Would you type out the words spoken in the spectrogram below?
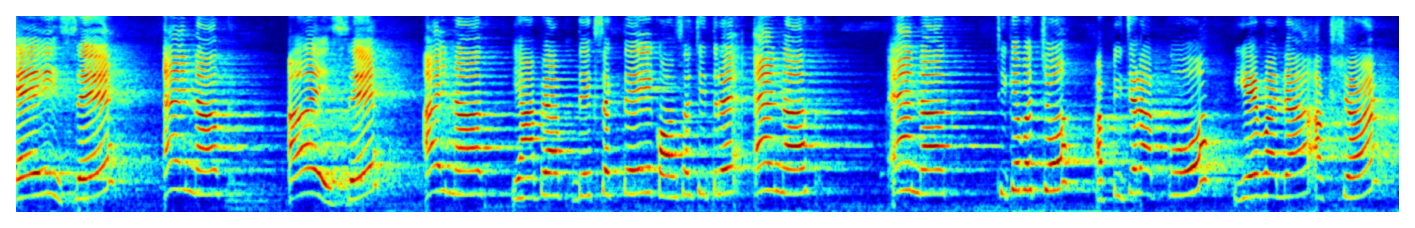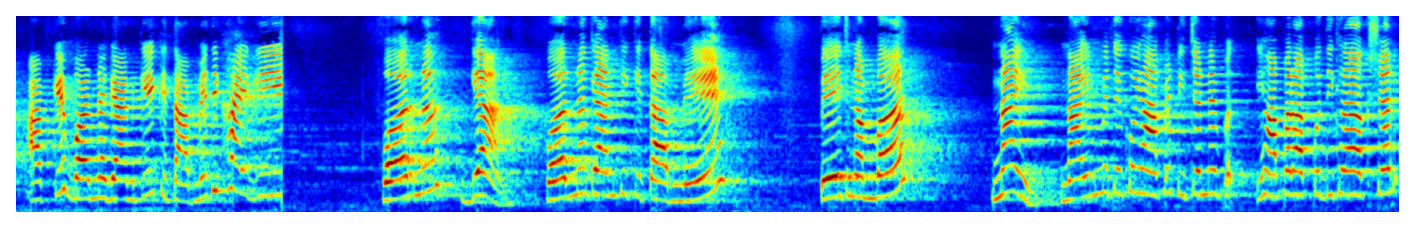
ए से ऐनक, ऐ से ऐनक। यहाँ पे आप देख सकते हैं कौन सा चित्र है? ऐनक ऐनक। ठीक है बच्चों? अब टीचर आपको ये वाला अक्षर आपके वर्ण ज्ञान के किताब में दिखाएगी। वर्ण ज्ञान। वर्ण ज्ञान की किताब में पेज नंबर नाइन नाइन में देखो यहाँ पे टीचर ने यहाँ पर आपको दिख रहा है अक्षर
